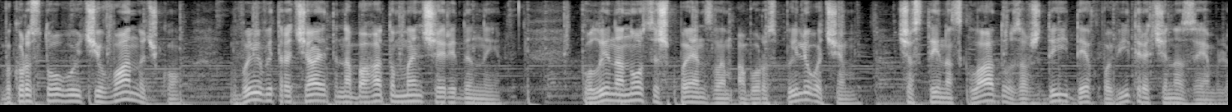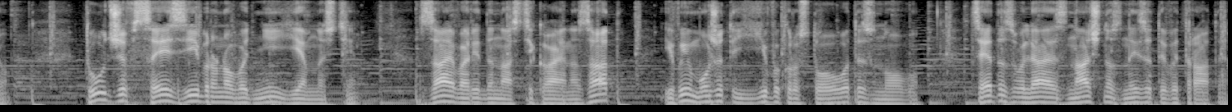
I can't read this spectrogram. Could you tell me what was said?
Використовуючи ванночку, ви витрачаєте набагато менше рідини. Коли наносиш пензлем або розпилювачем, частина складу завжди йде в повітря чи на землю. Тут же все зібрано в одній ємності. Зайва рідина стікає назад, і ви можете її використовувати знову. Це дозволяє значно знизити витрати.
